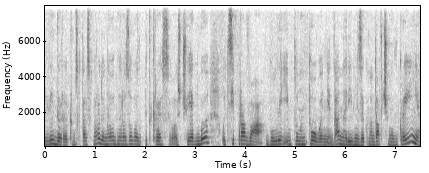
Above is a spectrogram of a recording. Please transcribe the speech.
лідери кримськотарського народу неодноразово підкреслювали, що якби оці права були імплементовані да, на рівні законодавчому в Україні,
